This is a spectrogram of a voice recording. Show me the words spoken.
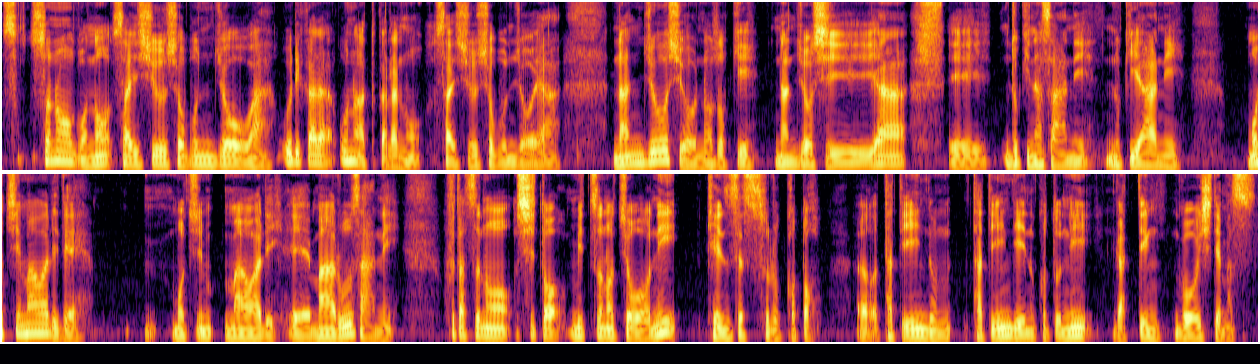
その後の最終処分場は売りからうの後からの最終処分場や南城市を除き南城市や、えー、ドキナサーに抜き屋に持ち回りで持ち回り、えー、マールーサーに2つの市と3つの町に建設することタティインドタティインディのことに合点合意してます。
